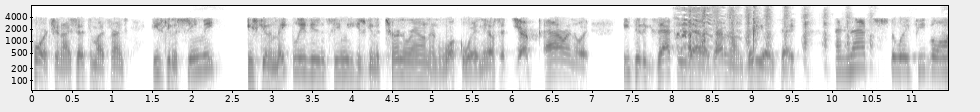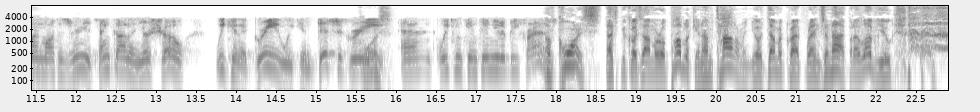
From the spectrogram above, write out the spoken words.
porch. And I said to my friends, "He's going to see me. He's going to make believe he didn't see me. He's going to turn around and walk away." And they all said, "You're paranoid." He did exactly that. I got it on videotape, and that's the way people are in Martha's Vineyard. Thank God on your show. We can agree, we can disagree, and we can continue to be friends. Of course. That's because I'm a Republican. I'm tolerant. Your Democrat friends are not, but I love you.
